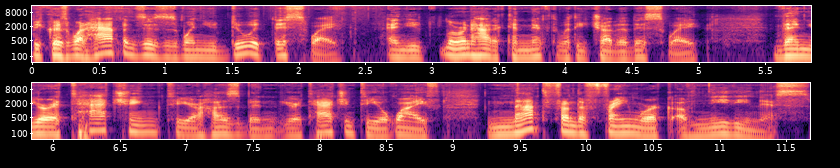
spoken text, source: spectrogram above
because what happens is is when you do it this way and you learn how to connect with each other this way, then you're attaching to your husband, you're attaching to your wife, not from the framework of neediness.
